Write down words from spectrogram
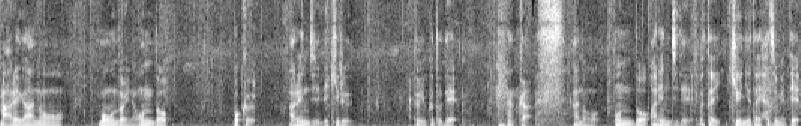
まあ、あれがあの盆踊りの温度っぽくアレンジできるということでなんかあの温度アレンジで歌い急に歌い始めて、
